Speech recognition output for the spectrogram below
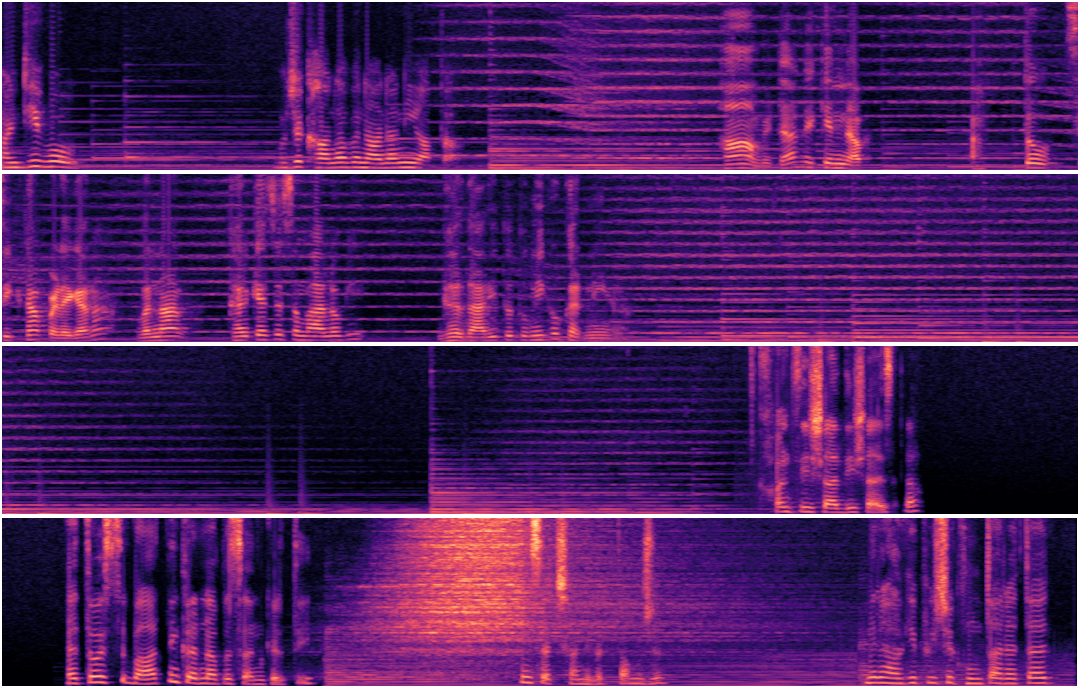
आंटी वो मुझे खाना बनाना नहीं आता। हाँ बेटा लेकिन अब तो सीखना पड़ेगा ना, वरना घर कैसे संभालोगी? घरदारी तो तुम्ही को करनी है ना। कौन सी शादी शाइस्ता मैं तो इससे बात नहीं करना पसंद करती। इससे अच्छा नहीं लगता मुझे। मेरे आगे पीछे घूमता रहता है।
